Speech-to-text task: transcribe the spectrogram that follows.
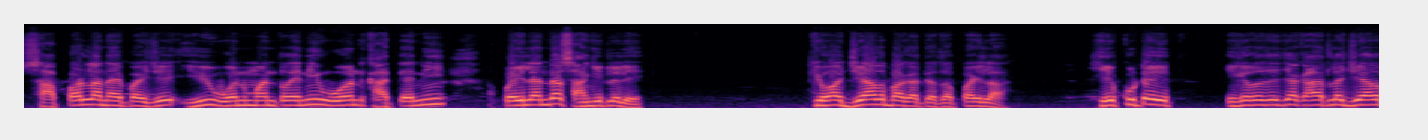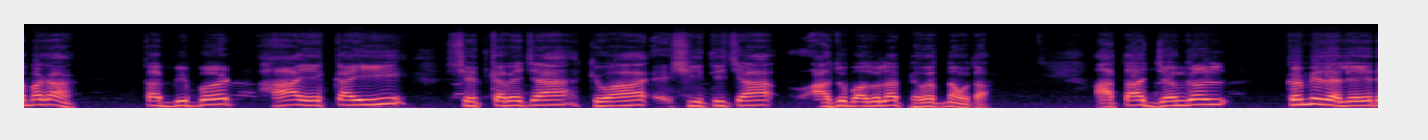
सापडला नाही पाहिजे. ही वन मंत्र्यांनी वन खात्यांनी पहिल्यांदा सांगितलेले. किंवा जे आर बघा त्याचा पहिला. हे कुठे आहेत? एखाद्याच्या काळातला जे आर बघा. का बिबट हा एकाही शेतकऱ्याच्या किंवा शेतीच्या आजूबाजूला फिरत नव्हता. आता जंगल कमी झाले आहेत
